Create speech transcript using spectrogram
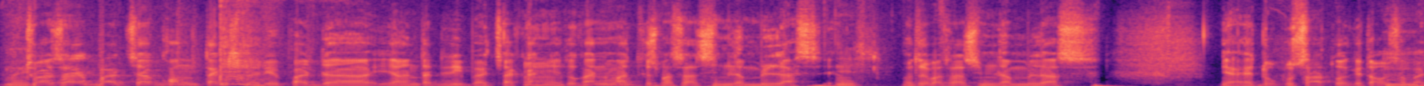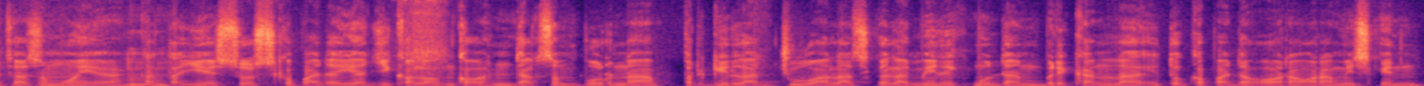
Baik. Coba saya baca konteks daripada yang tadi dibacakan itu kan Matius pasal 19 ya. Yes. Matius pasal 19 ya ayat 21 kita usah baca semua ya. Kata Yesus kepada ya jikalau engkau hendak sempurna pergilah jualah segala milikmu dan berikanlah itu kepada orang-orang miskin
